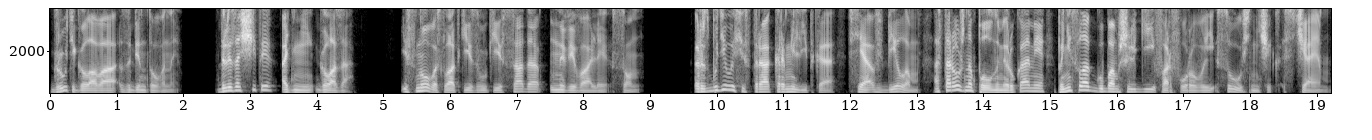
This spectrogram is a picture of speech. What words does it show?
грудь и голова забинтованы. Для защиты одни глаза. И снова сладкие звуки из сада навевали сон. Разбудила сестра кармелитка, вся в белом, осторожно полными руками понесла к губам шельги фарфоровый соусничек с чаем.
